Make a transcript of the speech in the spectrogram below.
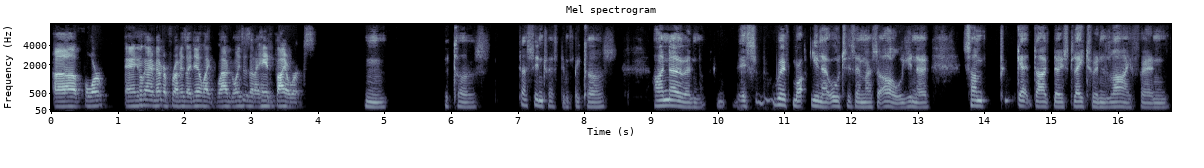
Uh, four. And the only thing I remember from is I didn't like loud noises and I hated fireworks. Hmm. Because that's interesting because I know, and it's with my, you know, autism as a whole, you know, some get diagnosed later in life and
